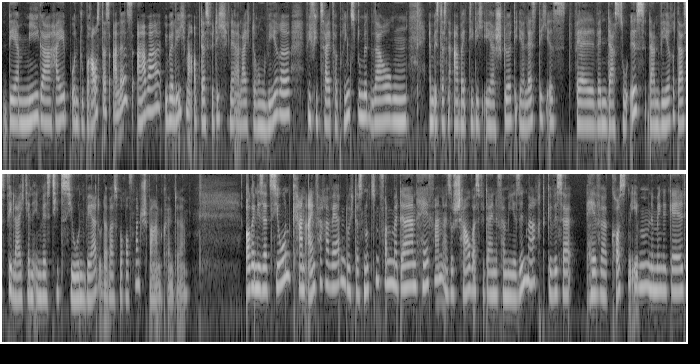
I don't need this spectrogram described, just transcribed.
der Mega-Hype und du brauchst das alles, aber überleg mal, ob das für dich eine Erleichterung wäre. Wie viel Zeit verbringst du mit Saugen? Ähm, ist das eine Arbeit, die dich eher stört, die eher lästig ist? Weil, wenn das so ist, dann wäre das vielleicht eine Investition wert oder was, worauf man sparen könnte. Organisation kann einfacher werden durch das Nutzen von modernen Helfern. Also schau, was für deine Familie Sinn macht. Gewisser Helfer kosten eben eine Menge Geld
